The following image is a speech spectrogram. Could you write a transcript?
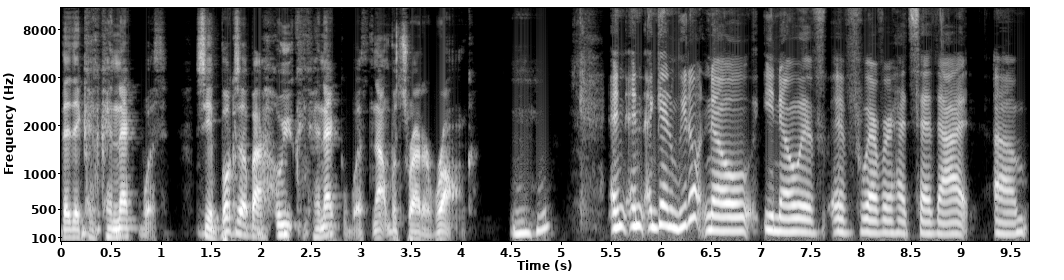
that they can connect with. See, a book is about who you can connect with, not what's right or wrong. Mm-hmm. And and again, we don't know, you know, if if whoever had said that, um,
